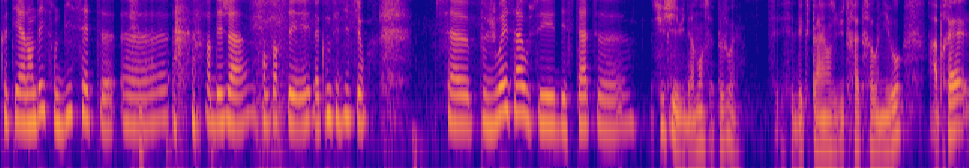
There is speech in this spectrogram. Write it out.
Côté irlandais, ils sont 17 à avoir déjà remporté la compétition. Ça peut jouer, ça, ou c'est des stats Si, si, évidemment, ça peut jouer c'est de l'expérience du très très haut niveau. Après,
